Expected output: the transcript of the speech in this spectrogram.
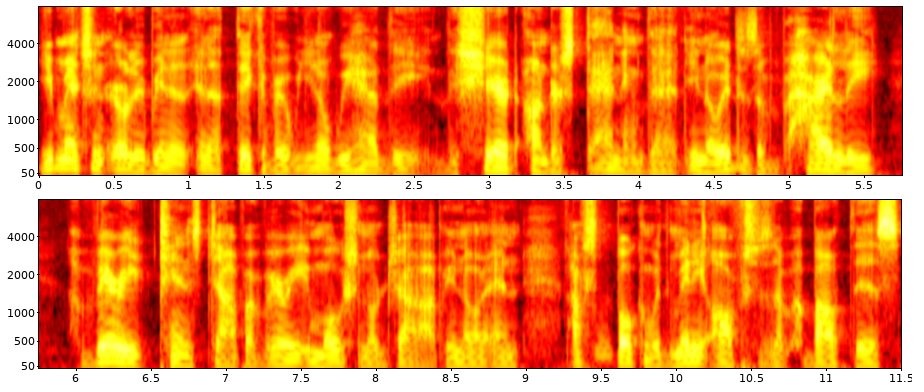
You mentioned earlier being in, in the thick of it. You know, we had the the shared understanding that you know it is a highly, a very tense job, a very emotional job. You know, and I've mm-hmm. spoken with many officers about this.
